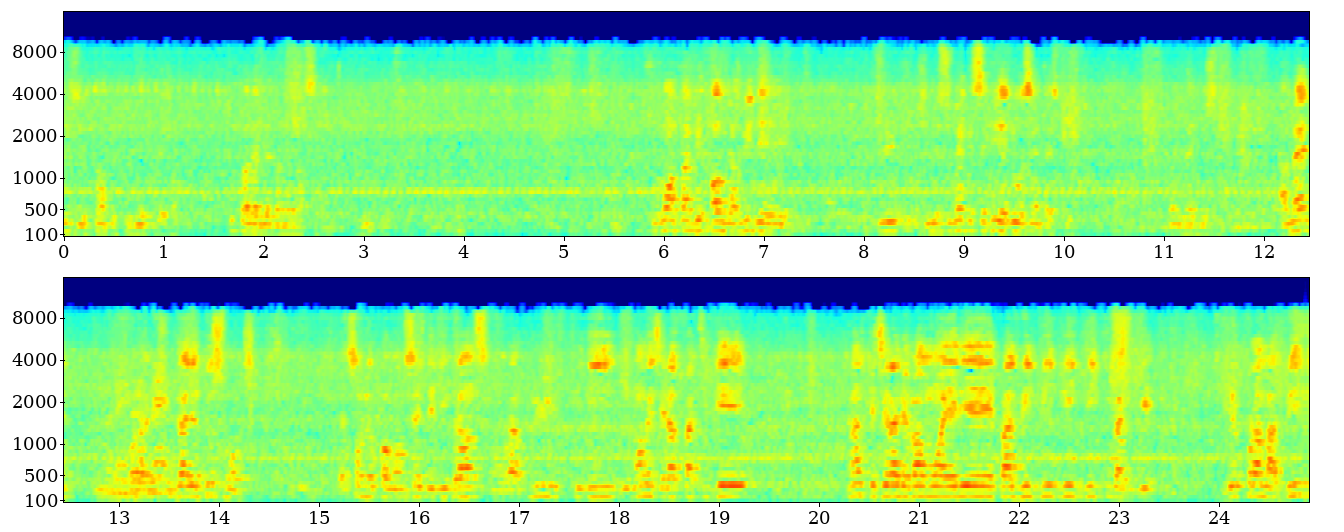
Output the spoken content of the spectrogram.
plus de temps pour prier pour les gens. Tout à l'heure je vais donner l'enseignement. Souvent en tant qu'homme, j'ai envie de. Je, je me souviens que c'est que j'ai dit au Saint-Esprit. Moi, je vais doucement. Amen. Voilà, je vais aller doucement. Laissons nous commencer délivrance. On n'aura plus fini. Moi-même sera fatigué. Quand tu seras devant moi, il dit parle vite, vite, vite, vite, tu vas. Je prends ma Bible,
